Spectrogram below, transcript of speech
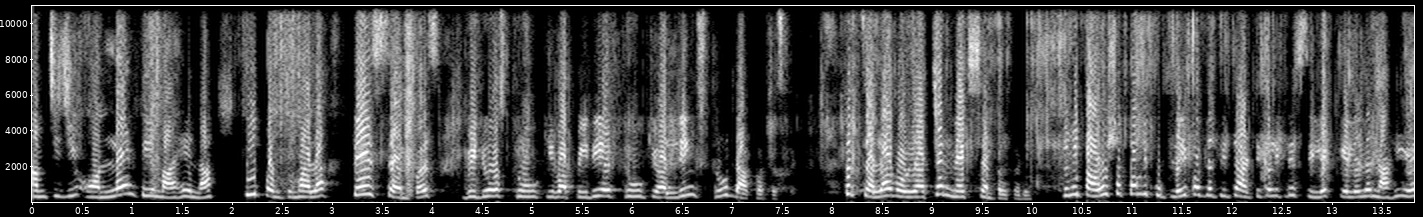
आमची जी ऑनलाईन टीम आहे ना ती पण तुम्हाला तेच सॅम्पल्स व्हिडिओज थ्रू किंवा पीडीएफ थ्रू किंवा लिंक्स थ्रू दाखवत असते. तर चला वळूयाच्या नेक्स्ट सॅम्पलकडे. तुम्ही पाहू शकता मी कुठल्याही पद्धतीचं आर्टिकल इकडे सिलेक्ट केलेलं नाहीये.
